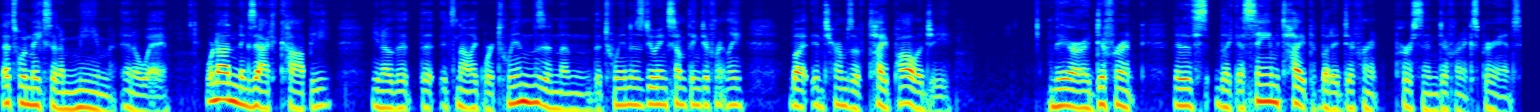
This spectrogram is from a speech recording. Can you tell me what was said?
That's what makes it a meme in a way. We're not an exact copy. You know that that it's not like we're twins and then the twin is doing something differently. But in terms of typology, they are a different. they're like a same type but a different person, different experience.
